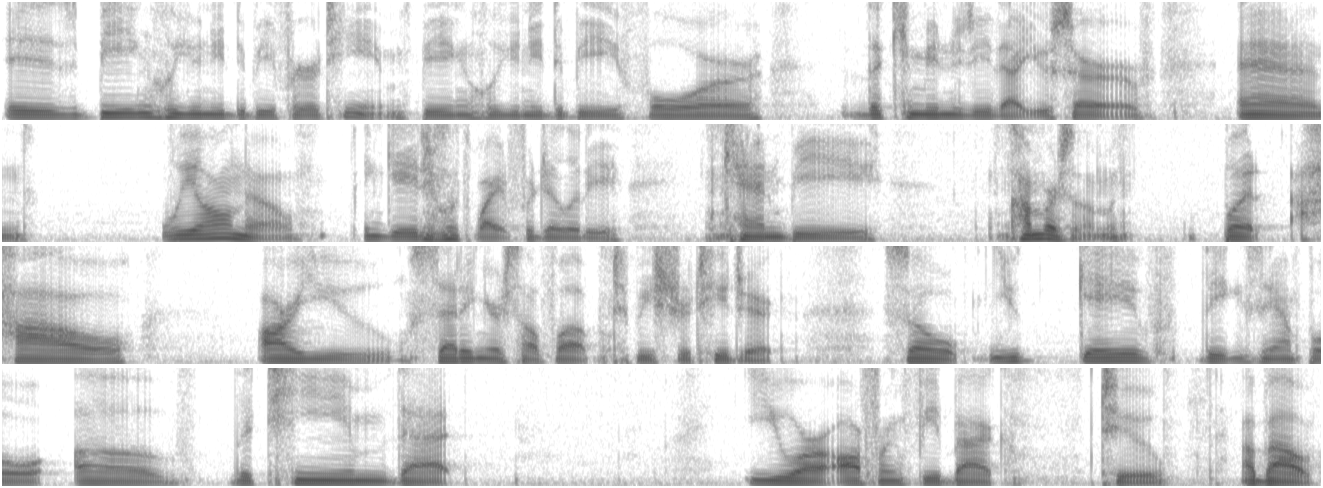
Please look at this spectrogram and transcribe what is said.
is being who you need to be for your team being who you need to be for the community that you serve and we all know engaging with white fragility can be cumbersome but how are you setting yourself up to be strategic so you gave the example of the team that you are offering feedback to about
